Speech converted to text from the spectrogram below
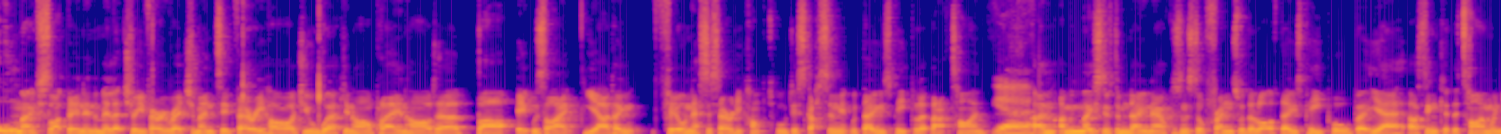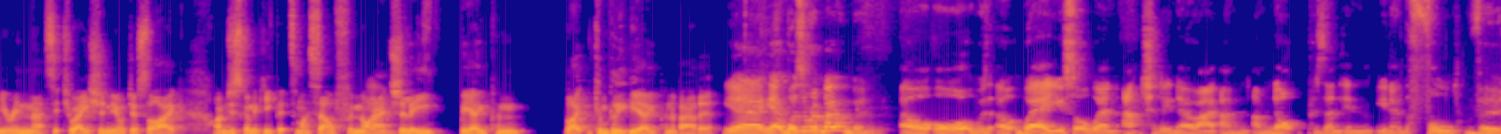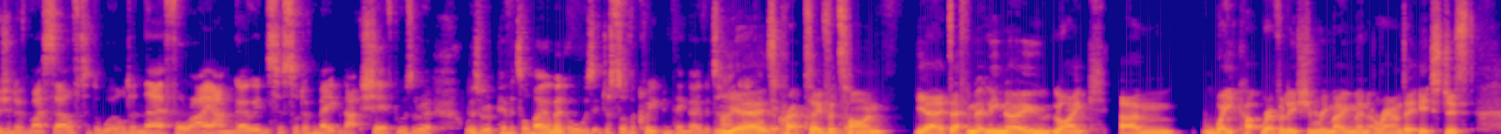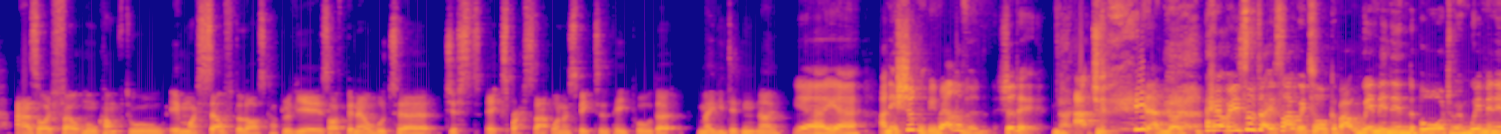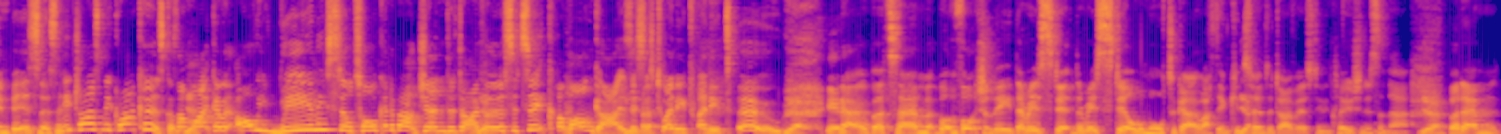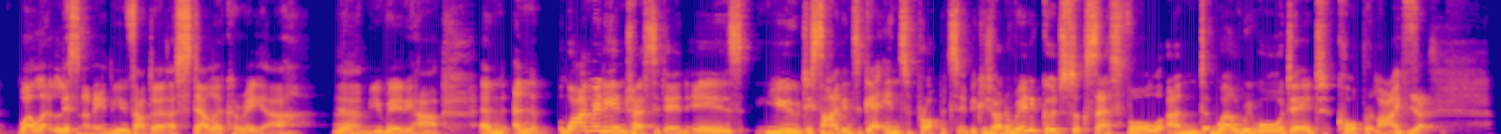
almost like being in the military, very regimented, very hard. You're working hard, playing harder. But it was like, yeah, I don't feel necessarily comfortable discussing it with those people at that time. Yeah. Um, I mean, most of them know now because I'm still friends with a lot of those people. But yeah, I think at the time when you're in that situation, you're just like, I'm just going to keep it to myself and not yeah. actually be open, like completely open about it. Yeah, yeah. Was there a moment, or, or was or where you sort of went, actually, no, I, I'm I'm not presenting, you know, the full version of myself to the world, and therefore I am going to sort of make that shift. Was there a was there a pivotal moment, or was it just sort of a creeping thing over time? Yeah, it's crept over time. Yeah, definitely no like um, wake up revolutionary moment around it. It's just as I felt more comfortable in myself the last couple of years, I've been able to just express that when I speak to the people that maybe didn't know. Yeah, yeah. And it shouldn't be relevant, should it? No. Actually, you know, no. I mean, sometimes it's like we talk about women in the boardroom and women in business, and it drives me crackers because I'm yeah. like going, are we really still talking about gender diversity? Yeah. Come on, guys, this yeah. is 2022. Yeah. You know, but um, but unfortunately, there is st- there is still more to go, I think, in terms of diversity and inclusion, isn't there? Yeah. But um, well, listen, I mean, you've had a, a stellar career. Yeah. Um, you really have. And and what I'm really interested in is you deciding to get into property because you had a really good, successful, and well rewarded corporate life. Yeah.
